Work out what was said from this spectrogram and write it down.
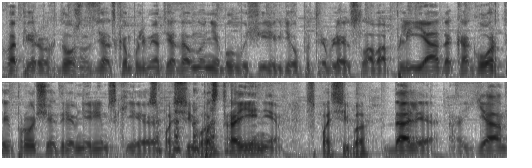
Во-первых, должен сделать комплимент. Я давно не был в эфире, где употребляют слова плеяда, когорты и прочие древнеримские Спасибо. построения. Спасибо. Далее, я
